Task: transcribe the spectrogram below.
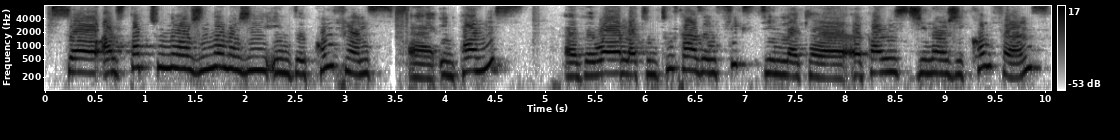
So I started to know jineology in the conference uh, in Paris. Uh, they were like in 2016, like a, a Paris jineology conference,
